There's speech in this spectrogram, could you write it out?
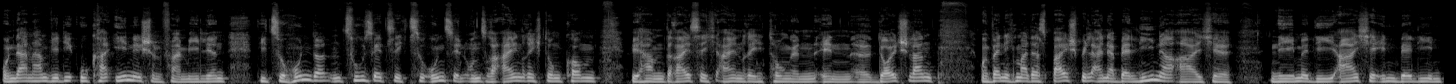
Und dann haben wir die ukrainischen Familien, die zu Hunderten zusätzlich zu uns in unsere Einrichtung kommen. Wir haben 30 Einrichtungen in äh, Deutschland. Und wenn ich mal das Beispiel einer Berliner Arche nehme, die Arche in Berlin,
